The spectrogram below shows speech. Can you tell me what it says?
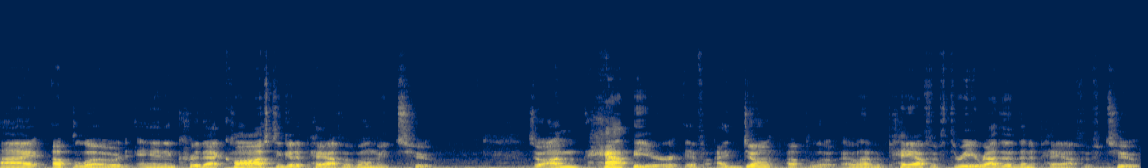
I upload and incur that cost and get a payoff of only two. So I'm happier if I don't upload. I'll have a payoff of three rather than a payoff of two.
